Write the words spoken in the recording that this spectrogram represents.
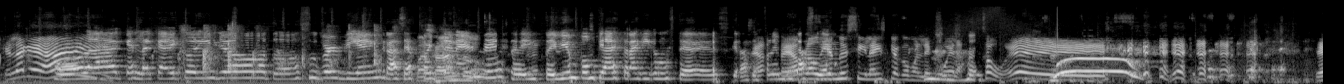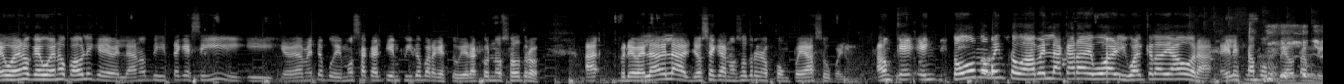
¿qué es la que hay? Hola, ¿qué es la que hay, Corillo? Todo súper bien, gracias por tenerme. Estoy, bien pompeada de estar aquí con ustedes. Gracias por la invitación. Estoy aplaudiendo en silencio como en la escuela. qué bueno, qué bueno, Pauli, que de verdad nos dijiste que sí y, que obviamente pudimos sacar tiempito para que estuvieras con nosotros. Ah, de verdad, de verdad, yo sé que a nosotros nos pompea súper. Aunque en todo momento va a ver la cara de Boar igual que la de ahora, él está pompeado también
